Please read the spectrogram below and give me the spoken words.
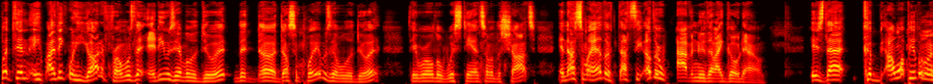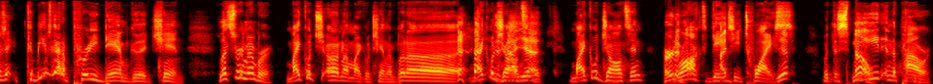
But then he, I think what he got it from was that Eddie was able to do it, that uh, Dustin Poirier was able to do it. They were able to withstand some of the shots, and that's my other. That's the other avenue that I go down, is that Khabib, I want people to understand Khabib's got a pretty damn good chin. Let's remember Michael, Ch- uh, not Michael Chandler, but uh, Michael Johnson. yet. Michael Johnson Heard him. rocked Gaethje twice Yep. with the No. speed and the power.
